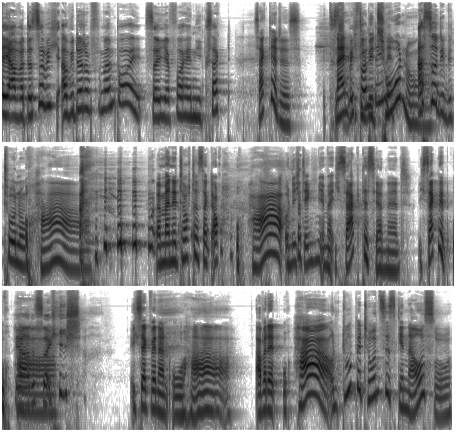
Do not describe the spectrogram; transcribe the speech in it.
Ja, aber das habe ich auch wiederum von meinem Boy. Das habe ich ja vorher nie gesagt. Sagt er das? Das Nein, die von denen. Betonung. Ach so, die Betonung. Oha. Weil meine Tochter sagt auch Oha. Und ich denke mir immer, ich sag das ja nicht. Ich sag nicht Oha. Ja, das sage ich schon. Ich sag, wenn dann Oha. Aber dann Oha. Und du betonst es genauso.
